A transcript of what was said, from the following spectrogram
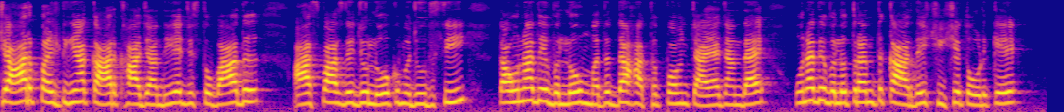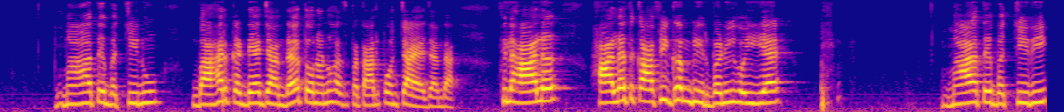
ਚਾਰ ਪਲਟੀਆਂ ਕਾਰ ਖਾ ਜਾਂਦੀ ਹੈ, ਜਿਸ ਤੋਂ ਬਾਅਦ ਆਸ-ਪਾਸ ਦੇ ਜੋ ਲੋਕ ਮੌਜੂਦ ਸੀ ਤਾਂ ਉਹਨਾਂ ਦੇ ਵੱਲੋਂ ਮਦਦ ਦਾ ਹੱਥ ਪਹੁੰਚਾਇਆ ਜਾਂਦਾ ਹੈ। ਉਹਨਾਂ ਦੇ ਵੱਲੋਂ ਤੁਰੰਤ ਕਾਰ ਦੇ ਸ਼ੀਸ਼ੇ ਤੋੜ ਕੇ ਮਾਂ ਤੇ ਬੱਚੀ ਨੂੰ ਬਾਹਰ ਕੱਢਿਆ ਜਾਂਦਾ ਹੈ ਤਾਂ ਉਹਨਾਂ ਨੂੰ ਹਸਪਤਾਲ ਪਹੁੰਚਾਇਆ ਜਾਂਦਾ ਫਿਲਹਾਲ ਹਾਲਤ ਕਾਫੀ ਗੰਭੀਰ ਬਣੀ ਹੋਈ ਹੈ। ਮਾਂ ਤੇ ਬੱਚੀ ਦੀ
